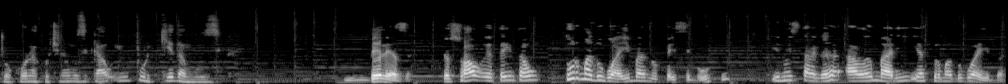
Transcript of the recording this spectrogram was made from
tocou na cortina musical e o porquê da música. Beleza. Pessoal, eu tenho então Turma do Guaíba no Facebook e no Instagram a Lambari e a Turma do Guaíba.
